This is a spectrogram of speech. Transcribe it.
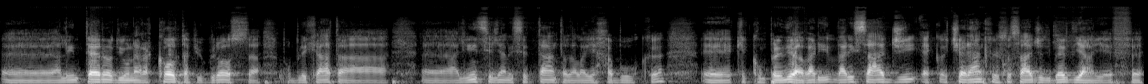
eh, all'interno di una raccolta più grossa pubblicata eh, agli inizi degli anni 70 dalla Yahabuk, eh, che comprendeva vari, vari saggi, ecco, c'era anche questo saggio di Berdiaev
